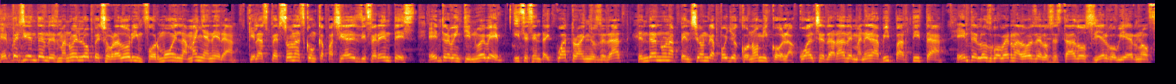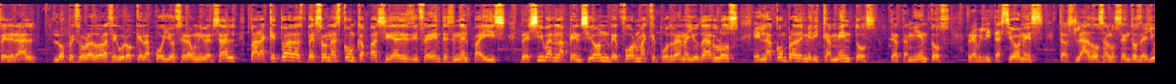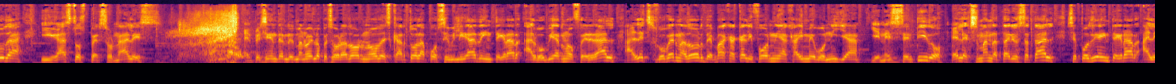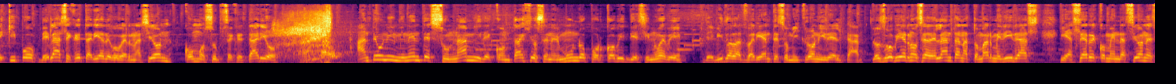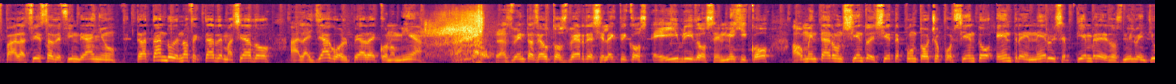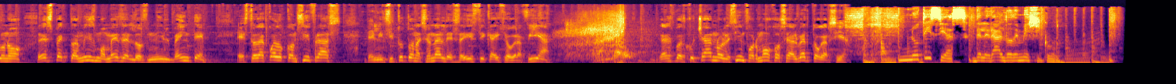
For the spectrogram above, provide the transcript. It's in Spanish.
El presidente Andrés Manuel López Obrador informó en la mañanera que las personas con capacidades diferentes entre 29 y 64 años de edad tendrán una pensión de apoyo económico, la cual se dará de manera bipartita entre los gobernadores de los estados y el gobierno federal. López Obrador aseguró que el apoyo será universal para que todas las personas con capacidades diferentes en el país reciban la pensión de forma que podrán ayudarlos en la compra de medicamentos, tratamientos, rehabilitaciones, traslados, a los centros de ayuda y gastos personales. El presidente Andrés Manuel López Obrador no descartó la posibilidad de integrar al gobierno federal al exgobernador de Baja California Jaime Bonilla y en ese sentido el exmandatario estatal se podría integrar al equipo de la Secretaría de Gobernación como subsecretario. Ante un inminente tsunami de contagios en el mundo por COVID-19 debido a las variantes Omicron y Delta, los gobiernos se adelantan a tomar medidas y hacer recomendaciones para las fiestas de fin de año, tratando de no afectar demasiado a la ya golpeada economía. Las ventas de autos verdes, eléctricos e híbridos en México aumentaron 117.8% entre enero y septiembre de 2021 respecto al mismo mes del 2020 esto de acuerdo con cifras del Instituto Nacional de Estadística y Geografía. Gracias por escucharnos, les informó José Alberto García. Noticias del Heraldo de México.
